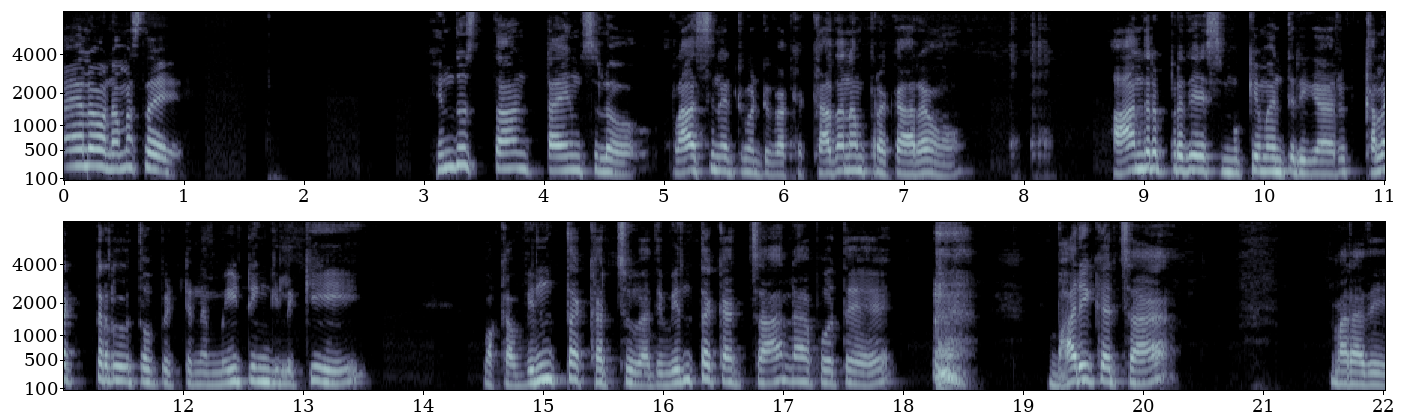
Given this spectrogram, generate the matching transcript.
హలో నమస్తే. హిందుస్థాన్ టైమ్స్లో రాసినటువంటి ఒక కథనం ప్రకారం ఆంధ్రప్రదేశ్ ముఖ్యమంత్రి గారు కలెక్టర్లతో పెట్టిన మీటింగులకి ఒక వింత ఖర్చు అది వింత ఖర్చా లేకపోతే భారీ ఖర్చా? మరి అది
